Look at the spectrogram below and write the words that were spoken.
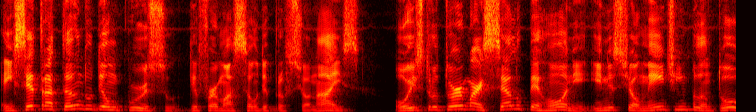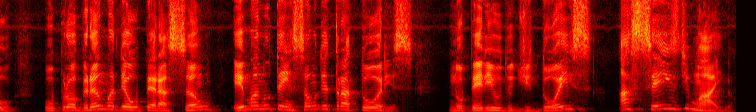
Em se tratando de um curso de formação de profissionais, o instrutor Marcelo Perrone inicialmente implantou o programa de operação e manutenção de tratores no período de 2 a 6 de maio.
